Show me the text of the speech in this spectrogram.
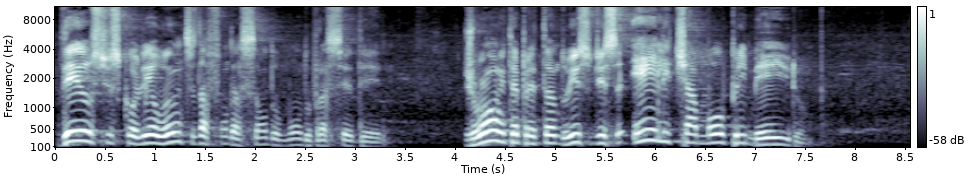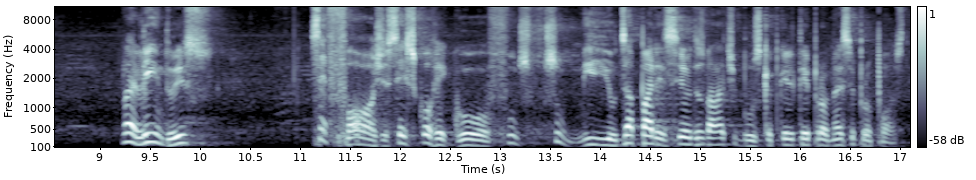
Deus te escolheu antes da fundação do mundo para ser dele. João, interpretando isso, disse: Ele te amou primeiro. Não é lindo isso? Você foge, você escorregou, sumiu, desapareceu, Deus vai lá te busca, porque Ele tem promessa e propósito.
